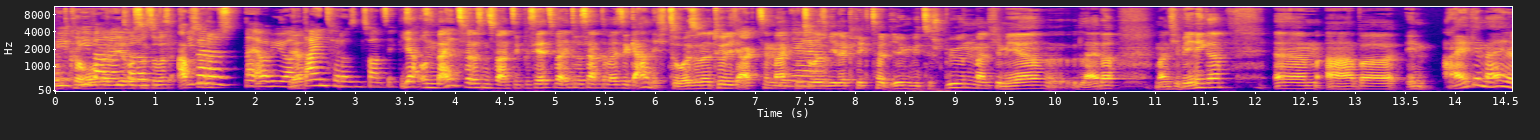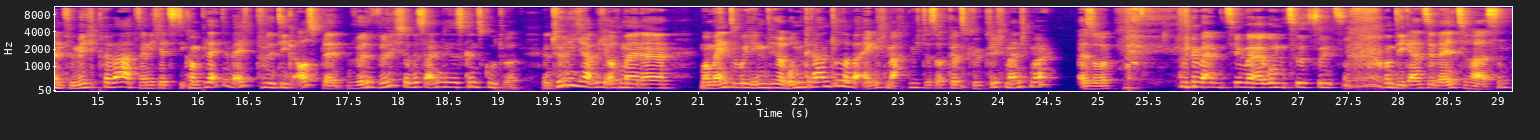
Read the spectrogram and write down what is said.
wie, und Coronavirus und sowas absolut. Wie war das, nein, aber wie war ja. dein 2020? Ja, und mein 2020 bis jetzt war interessanterweise gar nicht so. Also natürlich Aktienmarkt ja. und sowas, jeder kriegt halt irgendwie zu spüren, manche mehr, leider, manche weniger. Ähm, aber im Allgemeinen, für mich privat, wenn ich jetzt die komplette Weltpolitik ausblenden würde, würde ich sogar sagen, dass es ganz gut war. Natürlich habe ich auch meine Momente, wo ich irgendwie herumgrantel, aber eigentlich macht mich das auch ganz glücklich manchmal. Also in meinem Zimmer herumzusitzen und die ganze Welt zu hassen.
